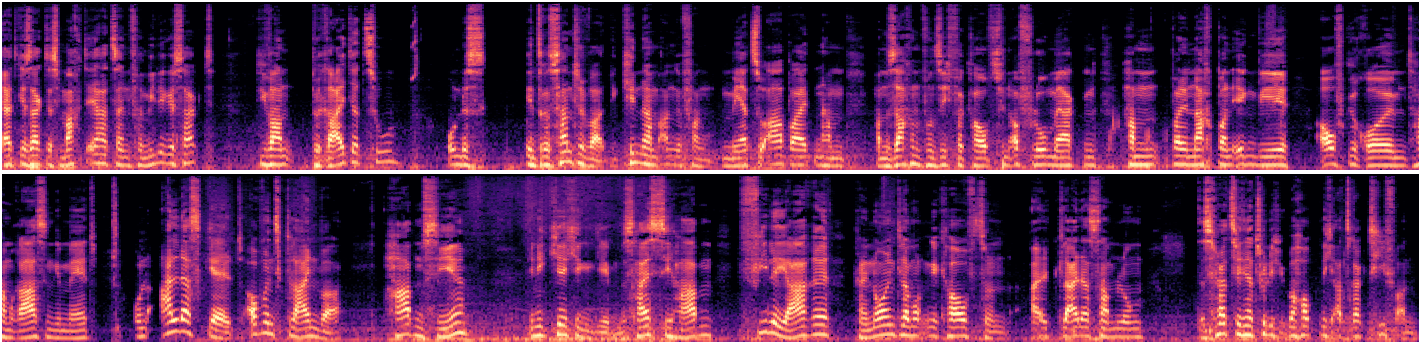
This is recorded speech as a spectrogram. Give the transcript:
er hat gesagt, das macht er, hat seine Familie gesagt. Die waren bereit dazu. Und das Interessante war, die Kinder haben angefangen, mehr zu arbeiten, haben, haben Sachen von sich verkauft, sind auf Flohmärkten, haben bei den Nachbarn irgendwie aufgeräumt, haben Rasen gemäht und all das Geld, auch wenn es klein war, haben sie in die Kirche gegeben. Das heißt, sie haben viele Jahre keine neuen Klamotten gekauft, sondern Altkleidersammlungen. Das hört sich natürlich überhaupt nicht attraktiv an.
